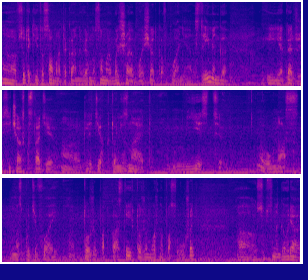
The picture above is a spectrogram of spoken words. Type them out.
Э, все-таки это самая такая, наверное, самая большая площадка в плане стриминга. И опять же, сейчас, кстати, а, для тех, кто не знает, есть у нас на Spotify а, тоже подкасты, их тоже можно послушать. А, собственно говоря,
